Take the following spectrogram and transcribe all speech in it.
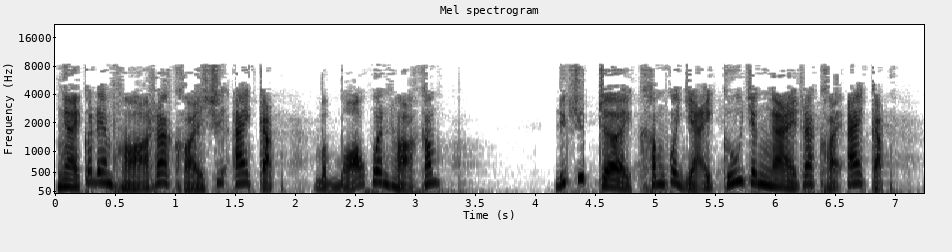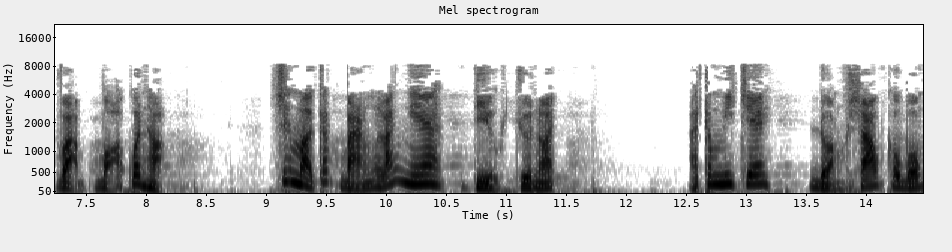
Ngài có đem họ ra khỏi xứ Ai Cập và bỏ quên họ không? Đức Chúa Trời không có giải cứu dân Ngài ra khỏi Ai Cập và bỏ quên họ. Xin mời các bạn lắng nghe điều Chúa nói. Ở trong Mi-chê, đoạn 6 câu 4.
